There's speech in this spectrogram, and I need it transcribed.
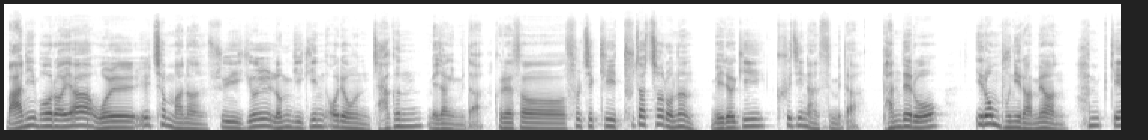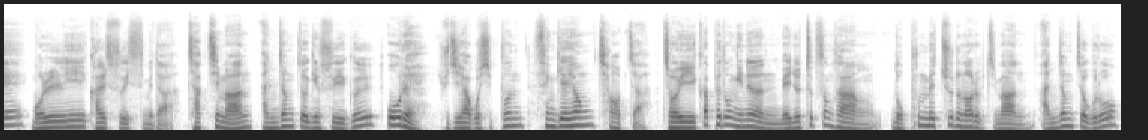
많이 벌어야 월 1천만 원 수익을 넘기긴 어려운 작은 매장입니다. 그래서 솔직히 투자처로는 매력이 크진 않습니다. 반대로 이런 분이라면 함께 멀리 갈 수 있습니다. 작지만 안정적인 수익을 오래 유지하고 싶은 생계형 창업자. 저희 카페 동이는 메뉴 특성상 높은 매출은 어렵지만 안정적으로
